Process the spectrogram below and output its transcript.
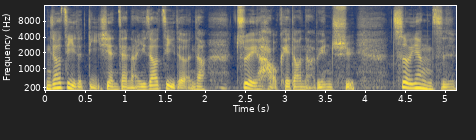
你知道自己的底线在哪，也知道自己的你知道最好可以到哪边去。这样子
